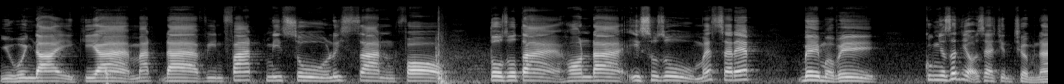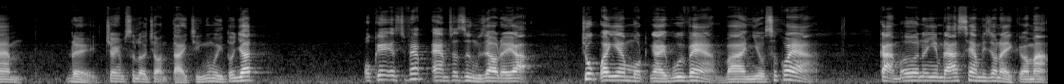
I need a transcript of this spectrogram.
như Hyundai, Kia, Mazda, VinFast, Mitsubishi, Nissan, Ford, Toyota, Honda, Isuzu, Mercedes, BMW cũng như rất nhiều xe trên trường Việt Nam để cho em sự lựa chọn tài chính của mình tốt nhất. Ok, em xin phép em sẽ dừng video đây ạ. Chúc anh em một ngày vui vẻ và nhiều sức khỏe. Cảm ơn anh em đã xem video này các em ạ.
